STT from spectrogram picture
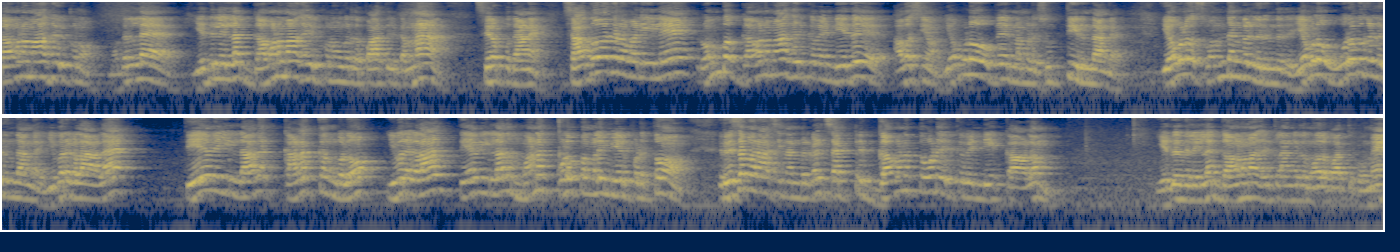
கவனமாக இருக்கணும். முதல்ல எதுல எல்லாம் கவனமாக இருக்கணுங்கிறத பார்த்துக்கிட்டோம்னா சிறப்பு தானே. சகோதர வழியிலே ரொம்ப கவனமாக இருக்க வேண்டியது அவசியம். எவ்வளோ பேர் நம்மளை சுத்தி இருந்தாங்க. எவ்வளோ சொந்தங்கள் இருந்தது. எவ்வளோ உறவுகள் இருந்தாங்க. இவர்களால தேவையில்லாத கலக்கங்களும் இவர்களால் தேவையில்லாத மனக்குழப்பங்களையும் ஏற்படுத்தும். ரிசவராசி நண்பர்கள் சற்று கவனத்தோடு இருக்க வேண்டிய காலம். எது எதுல கவனமாக இருக்கலாங்கிறத முதல்ல பார்த்துக்கோமே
